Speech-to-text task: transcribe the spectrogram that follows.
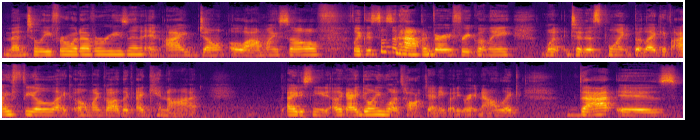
mentally for whatever reason and I don't allow myself, like this doesn't happen very frequently to this point, but like if I feel like, oh my God, like I cannot, I just need, like I don't even want to talk to anybody right now. Like that is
